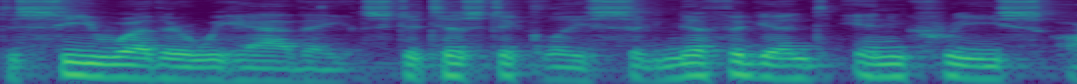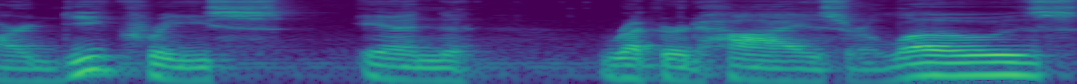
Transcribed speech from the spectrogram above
To see whether we have a statistically significant increase or decrease in record highs or lows,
